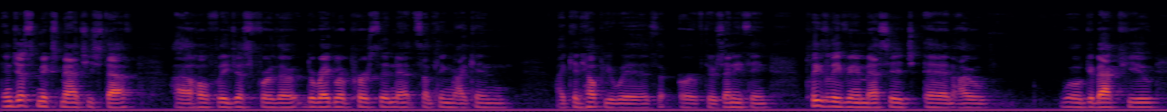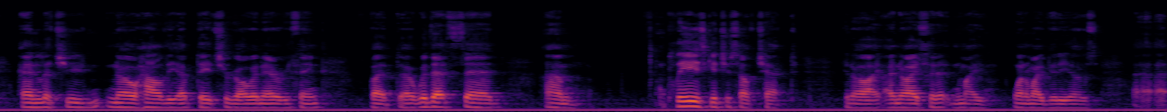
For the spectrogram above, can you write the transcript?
and just mixed matchy stuff. Uh, hopefully just for the, the regular person, that's something I can I can help you with, or if there's anything, please leave me a message and I will, will get back to you and let you know how the updates are going and everything. But uh, with that said, um, please get yourself checked. You know, I, I, know I said it in my one of my videos. Uh,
